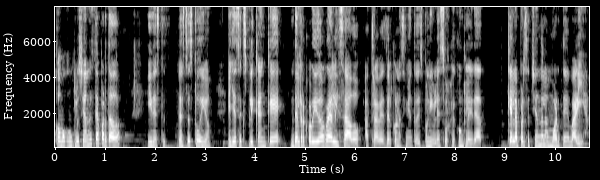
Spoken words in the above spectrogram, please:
Como conclusión de este apartado y de este, de este estudio, ellas explican que del recorrido realizado a través del conocimiento disponible surge con claridad que la percepción de la muerte varía,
